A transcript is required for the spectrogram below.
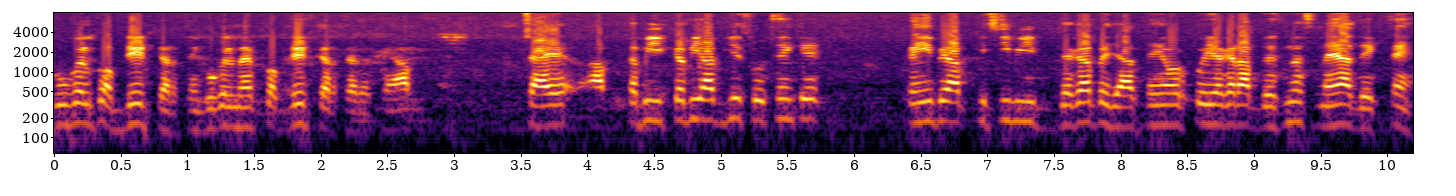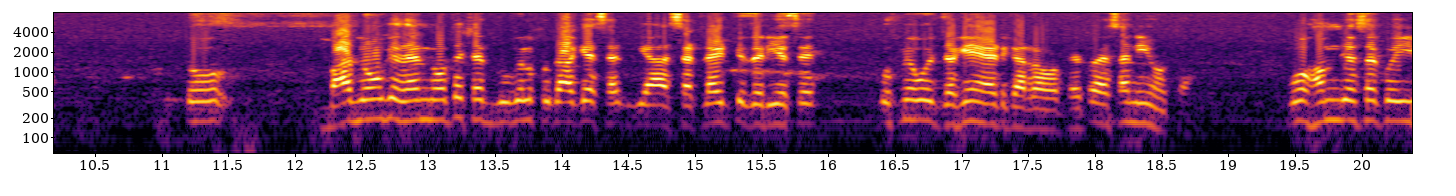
گوگل کو اپڈیٹ کرتے ہیں گوگل میپ کو اپڈیٹ کرتے رہتے ہیں۔ آپ چاہے آپ کبھی کبھی آپ یہ سوچیں کہ کہیں پہ آپ کسی بھی جگہ پہ جاتے ہیں اور کوئی اگر آپ بزنس نیا دیکھتے ہیں، تو بعض لوگوں کے ذہن میں ہوتا ہے شاید گوگل خدا کے یا سیٹلائٹ کے ذریعے سے اس میں وہ جگہیں ایڈ کر رہا ہوتا ہے، تو ایسا نہیں ہوتا۔ وہ ہم جیسا کوئی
